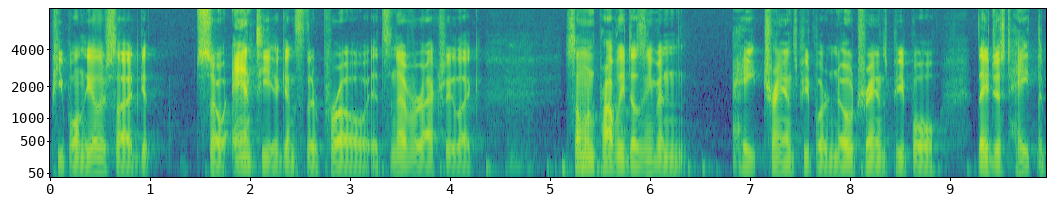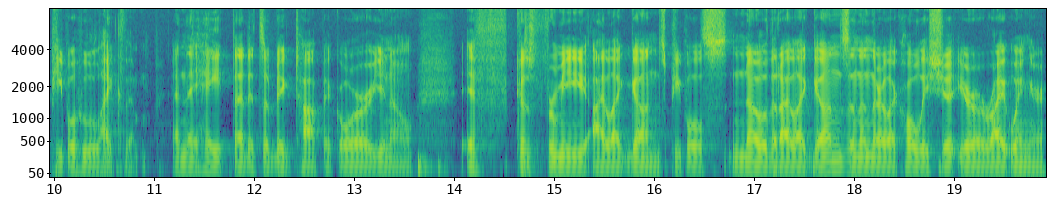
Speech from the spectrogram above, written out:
people on the other side get so anti against their pro. It's never actually like someone probably doesn't even hate trans people or know trans people. They just hate the people who like them. And they hate that it's a big topic or, you know, if because for me I like guns. People know that I like guns, and then they're like, "Holy shit, you're a right winger."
